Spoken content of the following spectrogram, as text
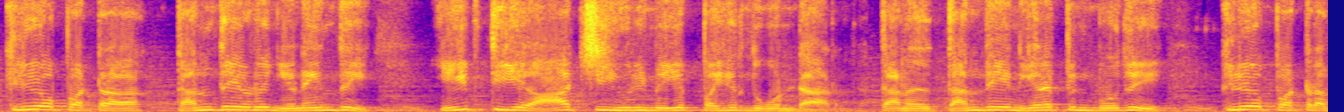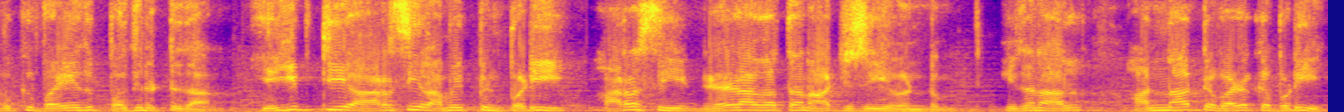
கிளியோபாட்ரா தந்தையுடன் இணைந்து எகிப்திய ஆட்சி உரிமையை பகிர்ந்து கொண்டார். தனது தந்தையின் இறப்பின் போது கிளியோபாட்ராவுக்கு வயது பதினெட்டு தான் எகிப்திய அரசியல் அமைப்பின்படி அரசி நிழலாகத்தான் ஆட்சி செய்ய வேண்டும். இதனால் அந்நாட்டு வழக்கப்படி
